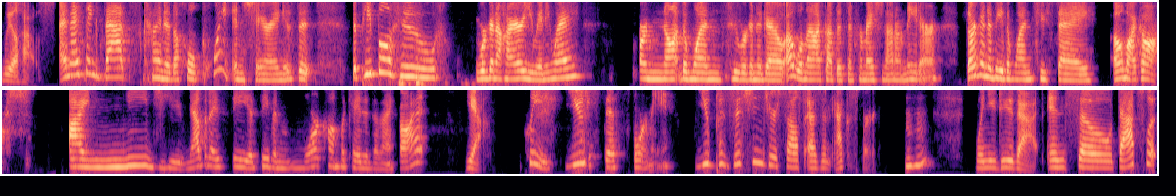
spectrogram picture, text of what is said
wheelhouse. And I think that's kind of the whole point in sharing is that the people who were going to hire you anyway are not the ones who are going to go, oh, well, now I've got this information. I don't need her. They're going to be the ones who say, oh my gosh, I need you. Now that I see it's even more complicated than I thought. Yeah. Please use this for me. You positioned yourself as an expert. Mm-hmm when you do that. And so that's what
